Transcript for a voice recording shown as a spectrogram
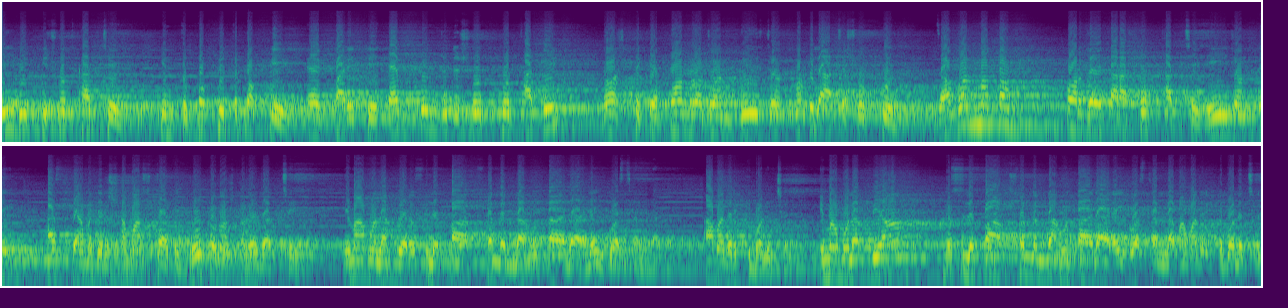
এই ব্যক্তি সুদ খাচ্ছে। কিন্তু প্রকৃতপক্ষে এক বাড়িতে একজন যদি সুদখোর থাকে, দশ থেকে পনেরো জন, বিশ জন মহিলা আছে সুদখোর। জঘন্যতম পর্যায়ে তারা সুদ খাচ্ছে। এই জন্যে আজকে আমাদের সমাজটা এত দ্রুত নষ্ট হয়ে যাচ্ছে। ইমামুল আম্বিয়া রসুল পাক সাল্লাল্লাহু তাআলা আলাইহি ওয়াসাল্লাম আমাদের কি বলেছেন। ইমামুল আম্বিয়া রসুল পাক সাল্লাল্লাহু তাআলা আলাইহি ওয়াসাল্লাম আমাদেরকে বলেছেন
